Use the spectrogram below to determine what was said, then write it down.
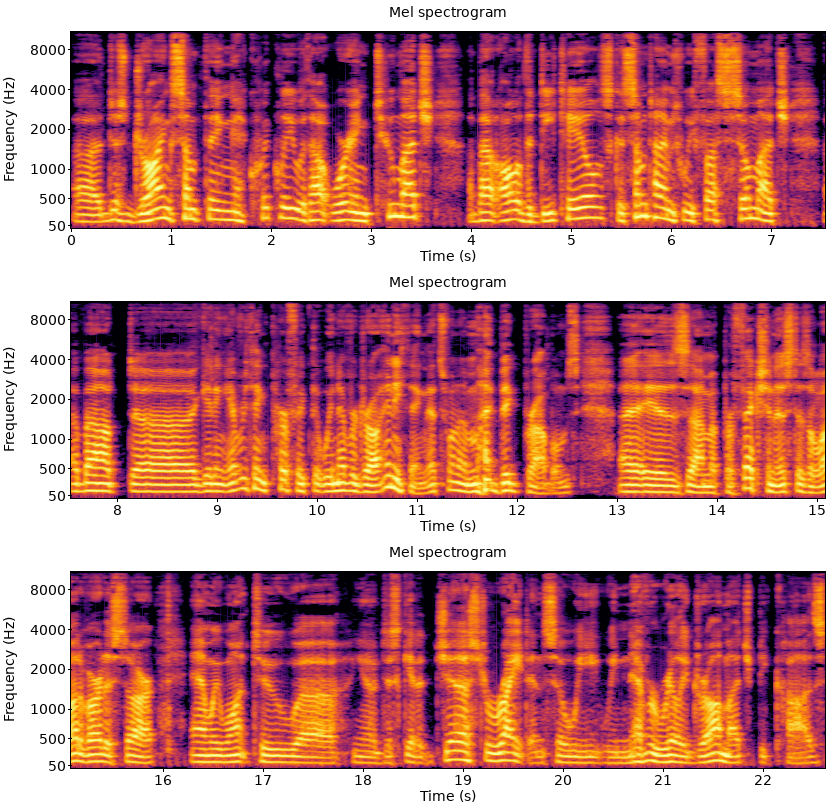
uh, just drawing something quickly without worrying too much about all of the details, because sometimes we fuss so much about uh, getting everything perfect that we never draw anything. That's one of my big problems, uh, is I'm a perfectionist, as a lot of artists are, and we want to, uh, you know, just get it just right, and so we, we never really draw much because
